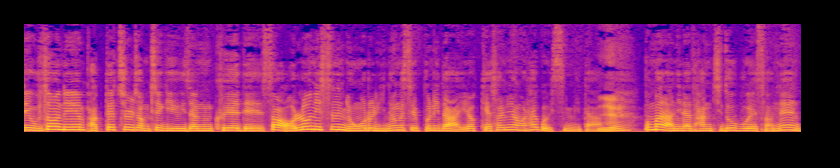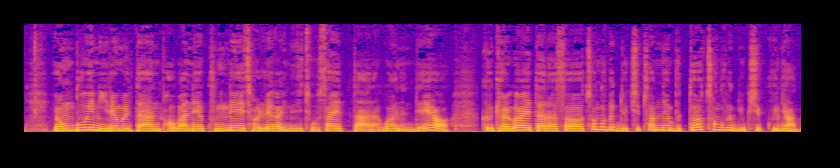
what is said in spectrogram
네, 우선은 박대출 정책위 의장은 그에 대해서 언론이 쓰는 용어를 인용했을 뿐이다 이렇게 설명을 하고 있습니다. 예? 뿐만 아니라 당 지도부에서는 영부인 이름을 딴 법안에 국내에 전례가 있는지 조사했다라고 하는데요. 그 결과에 따라서 1963년부터 1969년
